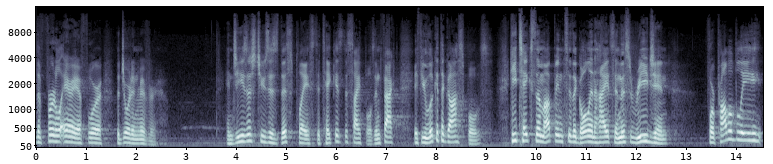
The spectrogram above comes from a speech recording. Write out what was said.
the fertile area for the Jordan River. And Jesus chooses this place to take his disciples. In fact, if you look at the Gospels, he takes them up into the Golan Heights in this region for probably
